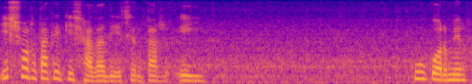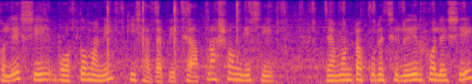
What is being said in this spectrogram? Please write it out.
ঈশ্বর তাকে কি সাজা দিয়েছেন তার এই কুকর্মের ফলে সে বর্তমানে কি সাজা পেয়েছে? আপনার সঙ্গে সে যেমনটা করেছিল, এর ফলে সে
